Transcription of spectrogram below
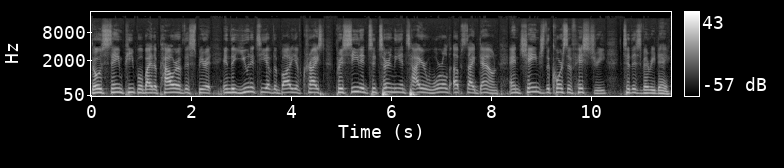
Those same people, by the power of the Spirit, in the unity of the body of Christ, proceeded to turn the entire world upside down and change the course of history to this very day.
